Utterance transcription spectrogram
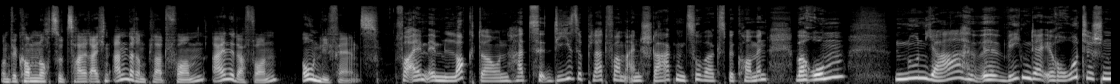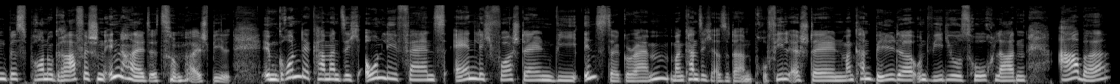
Und wir kommen noch zu zahlreichen anderen Plattformen. Eine davon, OnlyFans. Vor allem im Lockdown hat diese Plattform einen starken Zuwachs bekommen. Warum? Nun ja, äh, wegen der erotischen bis pornografischen Inhalte zum Beispiel. Im Grunde kann man sich OnlyFans ähnlich vorstellen wie Instagram. Man kann sich also da ein Profil erstellen, man kann Bilder und Videos hochladen, aber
